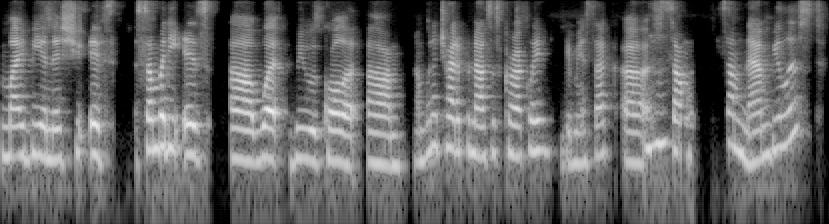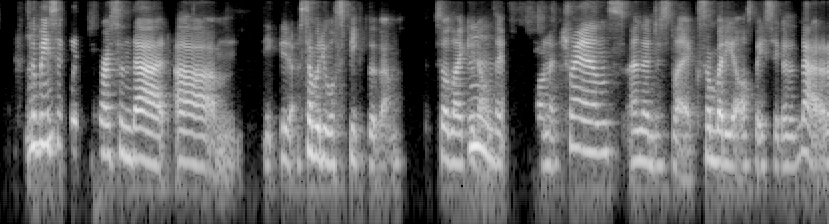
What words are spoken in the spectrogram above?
might be an issue if somebody is uh what we would call a um i'm going to try to pronounce this correctly give me a sec uh Mhm. some somnambulist so Mhm. basically the person that um you know somebody will speak to them so like you know Mm. they go on a trance and then just like somebody else basically da, da, da,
